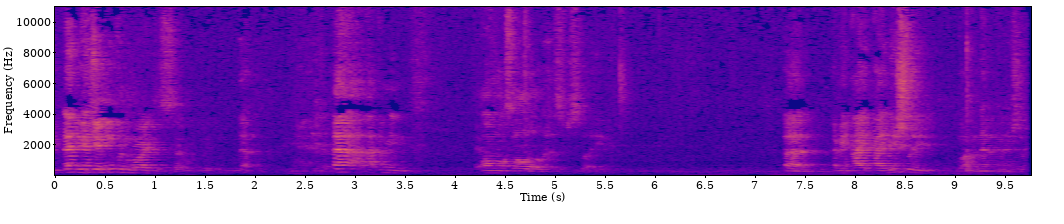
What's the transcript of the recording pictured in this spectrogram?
You, And- you can even write assembly. No. Uh, I I mean, almost all of this was like. Um, I mean, I, I initially, well, not initially,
